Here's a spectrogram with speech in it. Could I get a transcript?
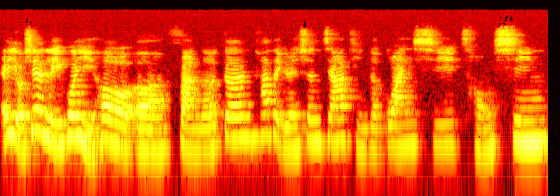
诶，有些人离婚以后，呃，反而跟他的原生家庭的关系重新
